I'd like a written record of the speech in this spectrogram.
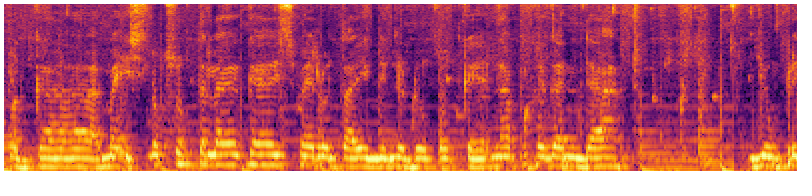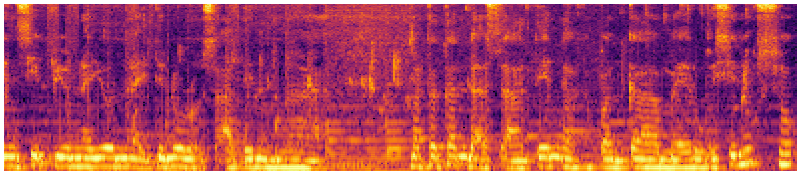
Pagka may isluksok talaga guys, mayroon tayong dinudukot kaya napakaganda yung prinsipyo na yun na itinuro sa atin ng mga matatanda sa atin na kapag ka mayroong isinuksok,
